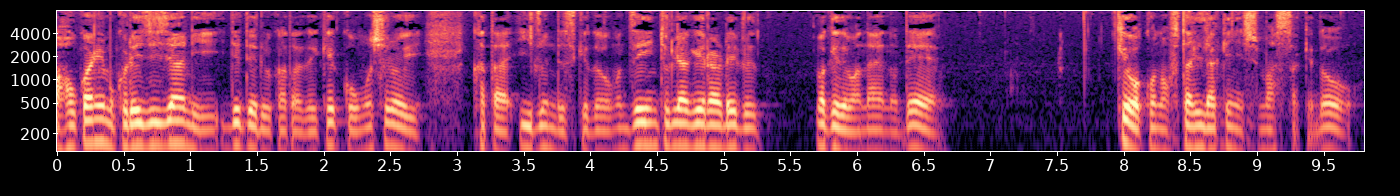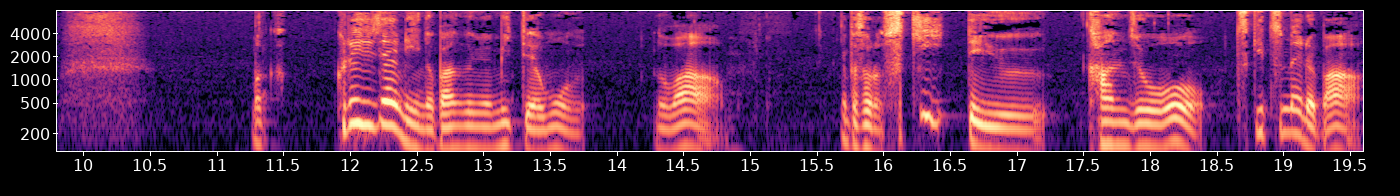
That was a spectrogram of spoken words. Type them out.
まあ、他にもクレイジージャーニー出てる方で結構面白い方いるんですけど、全員取り上げられるわけではないので、今日はこの2人だけにしましたけど、まあ、クレイジージャーニーの番組を見て思うのは、やっぱその好きっていう感情を突き詰めれば、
